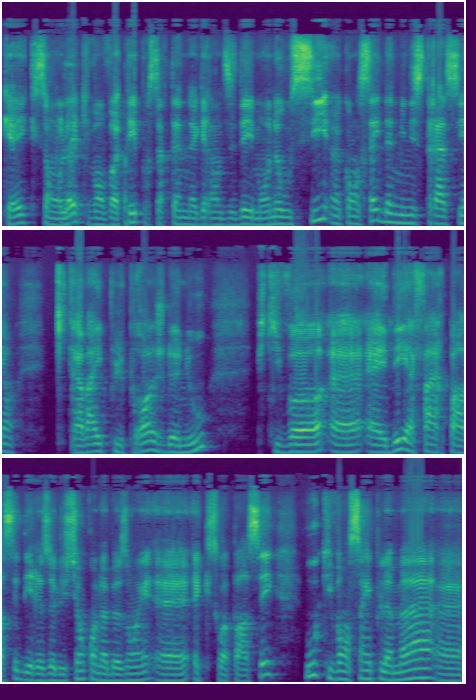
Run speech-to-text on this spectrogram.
qui sont là, qui vont voter pour certaines grandes idées. Mais on a aussi un conseil d'administration qui travaille plus proche de nous, puis qui va euh, aider à faire passer des résolutions qu'on a besoin euh, qui soient passées, ou qui vont simplement euh,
